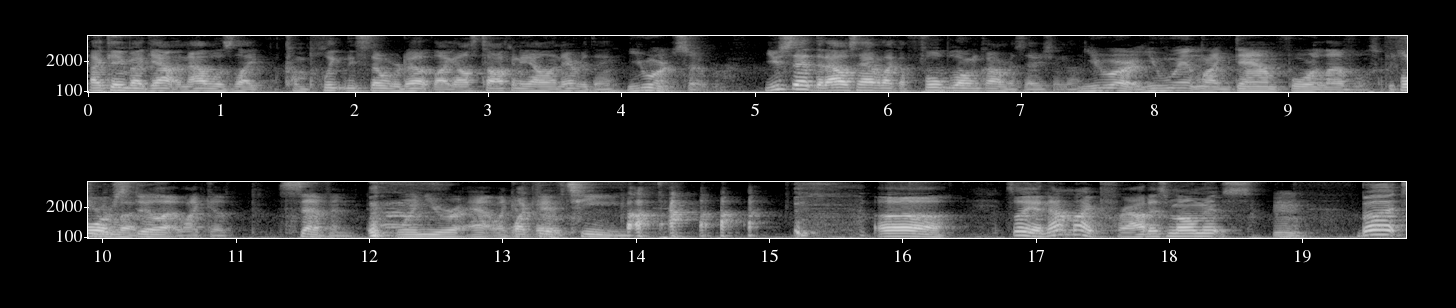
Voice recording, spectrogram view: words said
I came back out and I was like completely sobered up, like I was talking to y'all and everything. You weren't sober. You said that I was having like a full blown conversation. Though. You were. You went like down four levels, but Four you were still at like a seven when you were at like, Like a a- fifteen. uh, so yeah, not my proudest moments, Mm. but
